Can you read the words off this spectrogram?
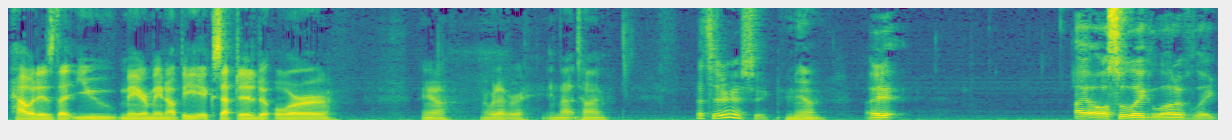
how it is that you may or may not be accepted or, you know, or whatever in that time. That's interesting. Yeah. I I also like a lot of like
